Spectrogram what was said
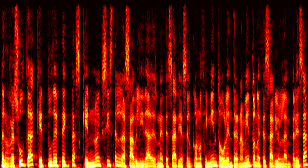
pero resulta que tú detectas que no existen las habilidades necesarias, el conocimiento o el entrenamiento necesario en la empresa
